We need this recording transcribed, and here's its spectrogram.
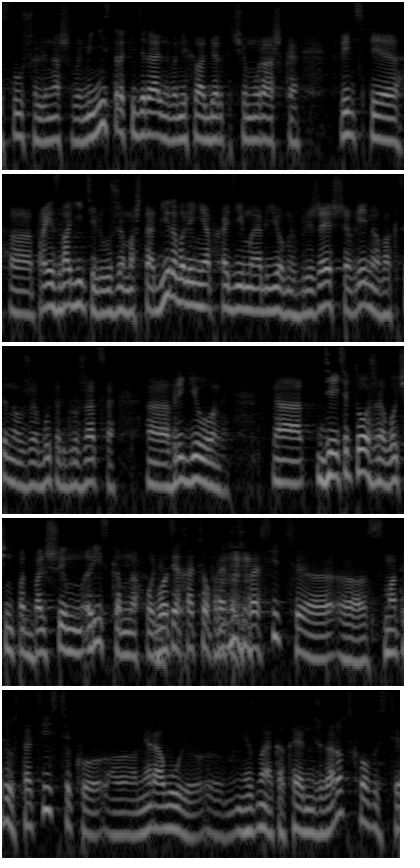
слушали нашего министра федерального Михаила Альбертовича Мурашко. В принципе, производители уже масштабировали необходимые объемы. В ближайшее время вакцина уже будет отгружаться в регионы. А, дети тоже очень под большим риском находятся. Вот я хотел про это спросить. Э, э, смотрю статистику э, мировую, не знаю, какая в Нижегородской области,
